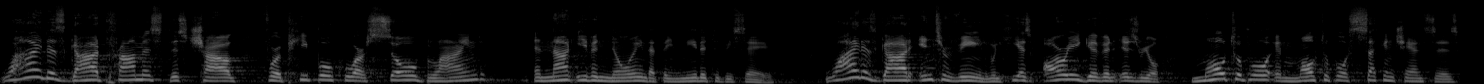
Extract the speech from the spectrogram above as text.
why does God promise this child for people who are so blind and not even knowing that they needed to be saved? Why does God intervene when He has already given Israel multiple and multiple second chances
